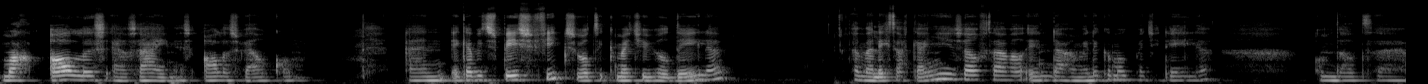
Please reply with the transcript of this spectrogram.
mag alles er zijn, is alles welkom. En ik heb iets specifieks wat ik met je wil delen. En wellicht herken je jezelf daar wel in, daarom wil ik hem ook met je delen. Omdat uh,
